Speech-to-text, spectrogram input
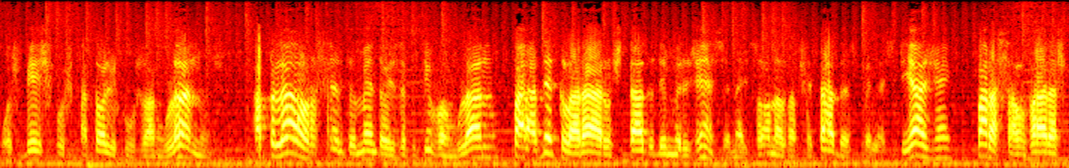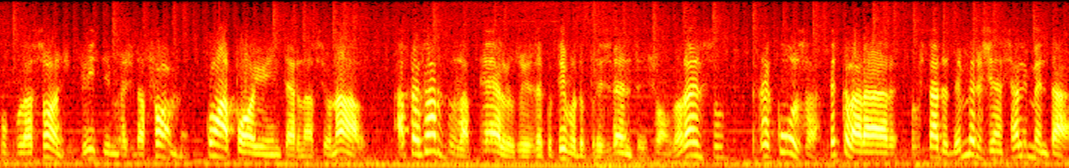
Os bispos católicos angolanos apelaram recentemente ao executivo angolano para declarar o estado de emergência nas zonas afetadas pela estiagem para salvar as populações vítimas da fome, com apoio internacional. Apesar dos apelos, o executivo do presidente João Lourenço recusa declarar o estado de emergência alimentar,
